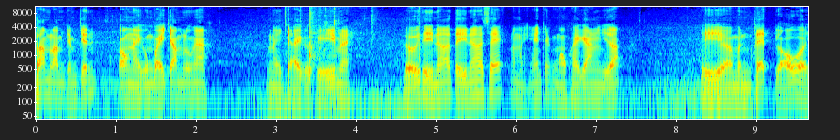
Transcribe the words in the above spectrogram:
85 190 con này cũng 700 luôn ha. Con này chạy cực kỳ im đây. Lưỡi thì nó, ti nó xét, nó mẻ chắc một, hai găng gì đó. Thì ờ, mình test gỗ rồi,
